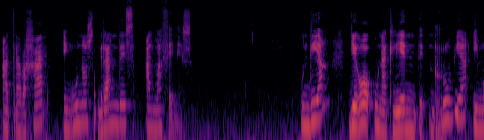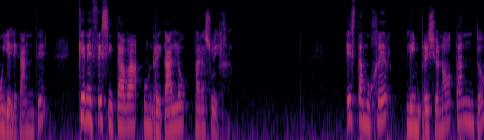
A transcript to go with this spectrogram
a trabajar en unos grandes almacenes. Un día llegó una cliente rubia y muy elegante que necesitaba un regalo para su hija. Esta mujer le impresionó tanto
